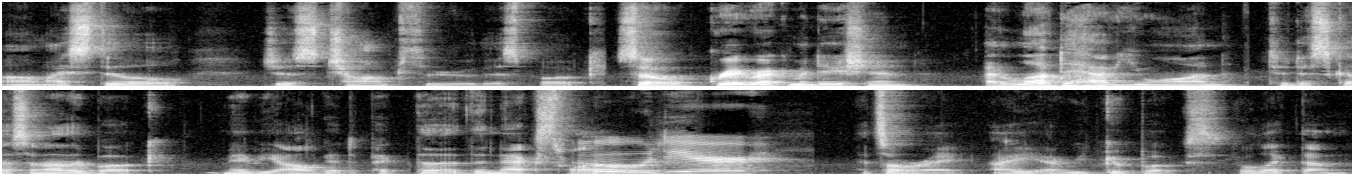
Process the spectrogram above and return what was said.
Um, I still just chomped through this book. So great recommendation. I'd love to have you on to discuss another book. Maybe I'll get to pick the the next one. Oh dear. It's all right. I, I read good books. You'll like them.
